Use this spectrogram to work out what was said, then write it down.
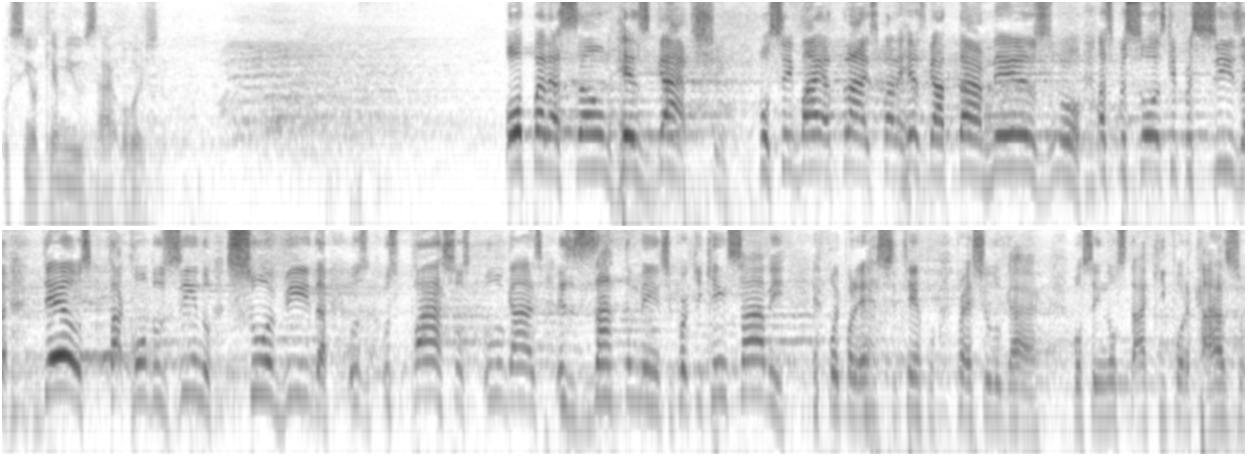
o Senhor quer me usar hoje. Operação Resgate. Você vai atrás para resgatar mesmo as pessoas que precisam. Deus está conduzindo sua vida, os, os passos, os lugares, exatamente, porque quem sabe é, foi para este tempo, para este lugar. Você não está aqui por acaso,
